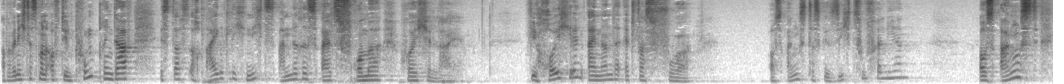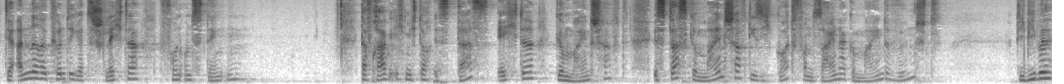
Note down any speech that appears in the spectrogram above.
Aber wenn ich das mal auf den Punkt bringen darf, ist das auch eigentlich nichts anderes als fromme Heuchelei. Wir heucheln einander etwas vor. Aus Angst, das Gesicht zu verlieren? Aus Angst, der andere könnte jetzt schlechter von uns denken? Da frage ich mich doch, ist das echte Gemeinschaft? Ist das Gemeinschaft, die sich Gott von seiner Gemeinde wünscht? Die Bibel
